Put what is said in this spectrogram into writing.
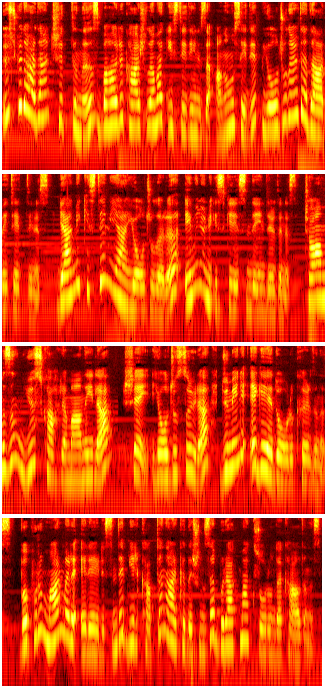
Üsküdar'dan çıktınız, Bahar'ı karşılamak istediğinizi anons edip yolcuları da davet ettiniz. Gelmek istemeyen yolcuları Eminönü iskelesinde indirdiniz. Çağımızın yüz kahramanıyla, şey yolcusuyla dümeni Ege'ye doğru kırdınız. Vapuru Marmara Ereğlisi'nde bir kaptan arkadaşınıza bırakmak zorunda kaldınız.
